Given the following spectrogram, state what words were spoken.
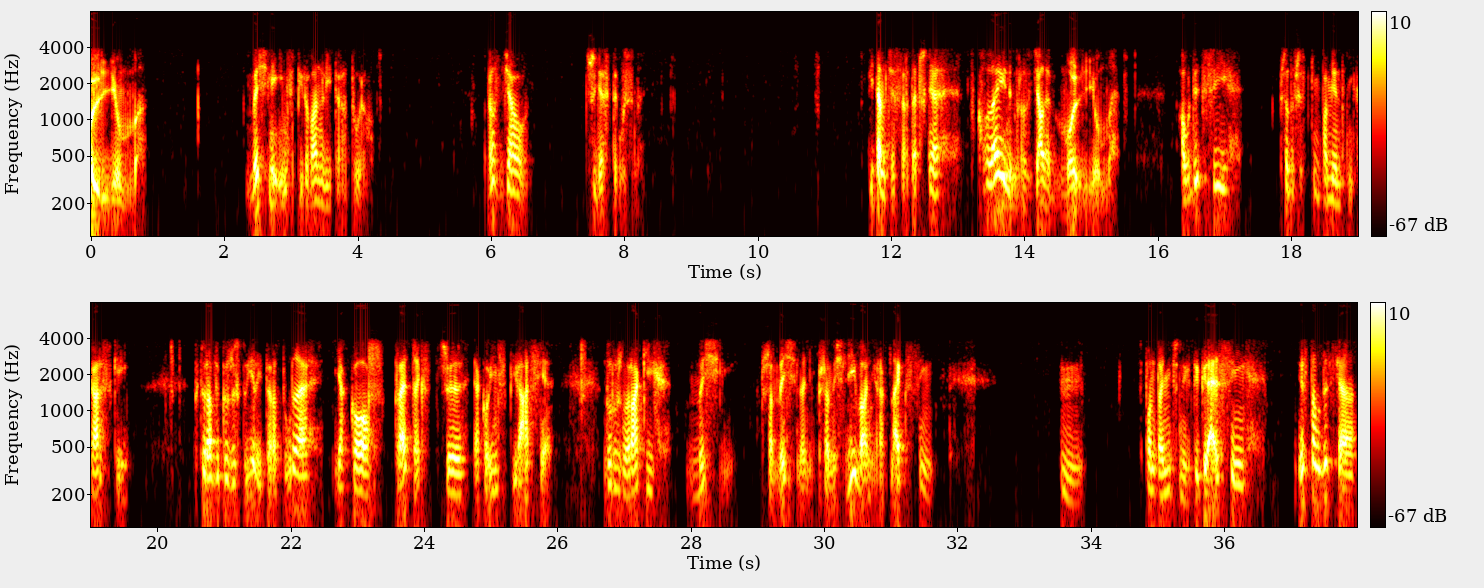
Mulium. Myśli inspirowane literaturą. Rozdział 38. Witam Cię serdecznie w kolejnym rozdziale Mulium. Audycji przede wszystkim pamiętnikarskiej, która wykorzystuje literaturę jako pretekst czy jako inspirację do różnorakich myśli, przemyśleń, przemyśliwań, refleksji, hmm, spontanicznych dygresji. Jest to audycja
